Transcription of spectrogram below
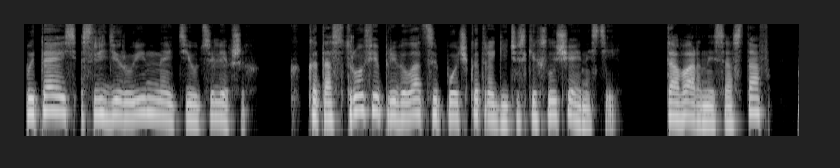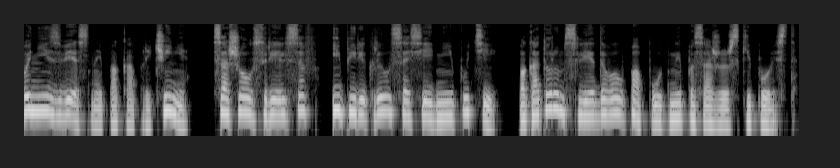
пытаясь среди руин найти уцелевших. К катастрофе привела цепочка трагических случайностей. Товарный состав по неизвестной пока причине сошел с рельсов и перекрыл соседние пути, по которым следовал попутный пассажирский поезд.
